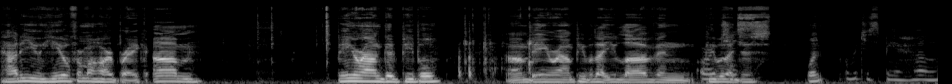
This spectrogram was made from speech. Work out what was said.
How do you heal from a heartbreak? Um, being around good people, um, being around people that you love and Or people that just- just what? Or just be a hoe.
